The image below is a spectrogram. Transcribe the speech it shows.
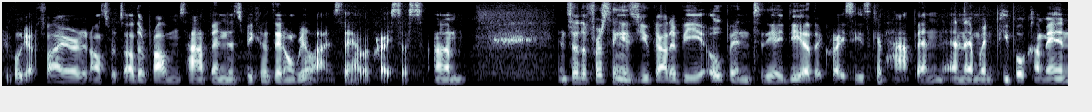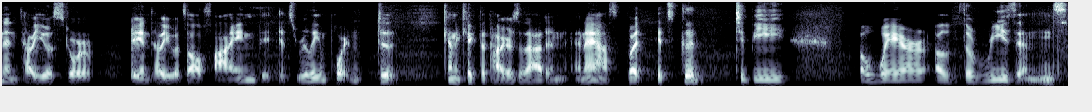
people get fired and all sorts of other problems happen is because they don't realize they have a crisis. Um, and so the first thing is you've got to be open to the idea that crises can happen. And then when people come in and tell you a story and tell you it's all fine, it's really important to kind of kick the tires of that and, and ask. But it's good to be aware of the reasons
